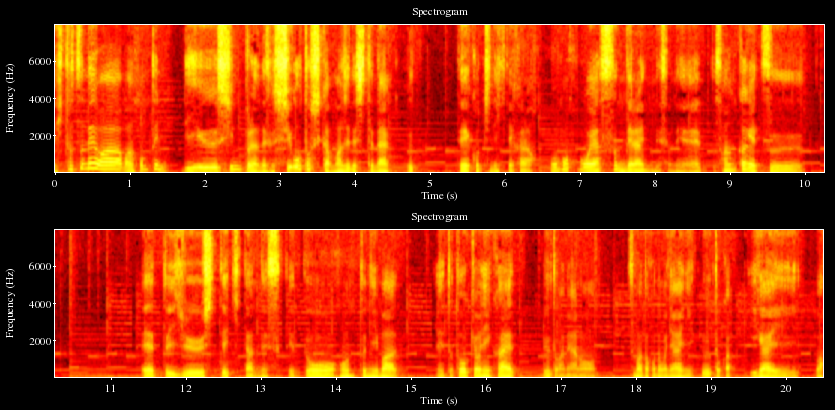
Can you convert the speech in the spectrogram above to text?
一つ目は、まあ本当に理由シンプルなんですけど、仕事しかマジでしてなくって、こっちに来てからほぼほぼ休んでないんですよね。えっと、3ヶ月、えっと、移住してきたんですけど、本当にまあ、えっと、東京に帰っるとかね、あの、妻と子供に会いに行くとか以外は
